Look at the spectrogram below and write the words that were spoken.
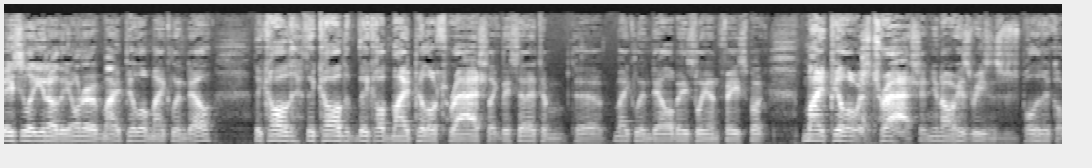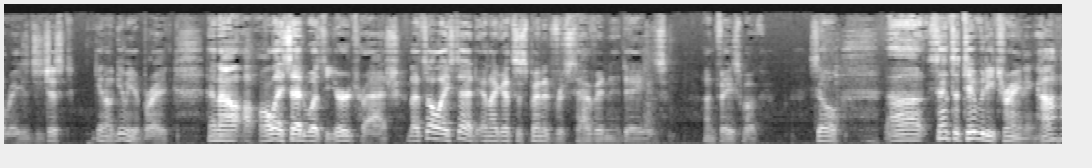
basically, you know, the owner of My Pillow, Mike Lindell. They called they called they called My Pillow trash. Like they said it to, to Mike Lindell basically on Facebook. My Pillow is trash, and you know his reasons was political reasons. It's just you know, give me a break. And I, all I said was you're trash. That's all I said, and I got suspended for seven days on Facebook. So, uh, sensitivity training, huh?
